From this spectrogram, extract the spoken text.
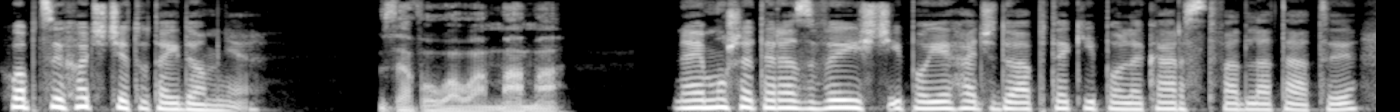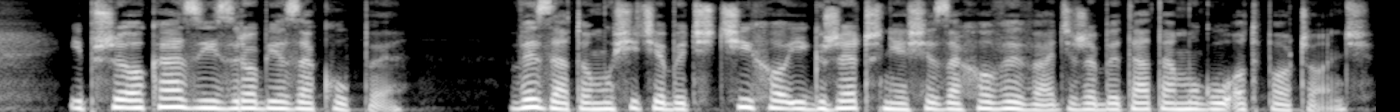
Chłopcy, chodźcie tutaj do mnie. zawołała mama. No ja muszę teraz wyjść i pojechać do apteki po lekarstwa dla taty i przy okazji zrobię zakupy. Wy za to musicie być cicho i grzecznie się zachowywać, żeby tata mógł odpocząć.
